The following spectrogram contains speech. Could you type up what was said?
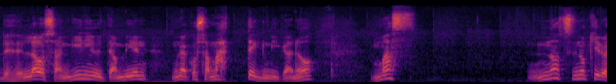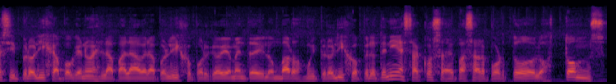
desde el lado sanguíneo y también una cosa más técnica, ¿no? Más. No, no quiero decir prolija porque no es la palabra prolijo, porque obviamente Day Lombardo es muy prolijo, pero tenía esa cosa de pasar por todos los toms,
